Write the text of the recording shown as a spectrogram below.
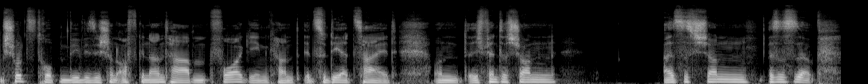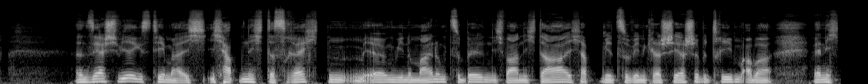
Schutztruppen, wie wir sie schon oft genannt haben, vorgehen kann äh, zu der Zeit. Und ich finde es schon, es ist schon, es ist. Äh, ein sehr schwieriges Thema. Ich, ich habe nicht das Recht, irgendwie eine Meinung zu bilden. Ich war nicht da, ich habe mir zu wenig Recherche betrieben, aber wenn ich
